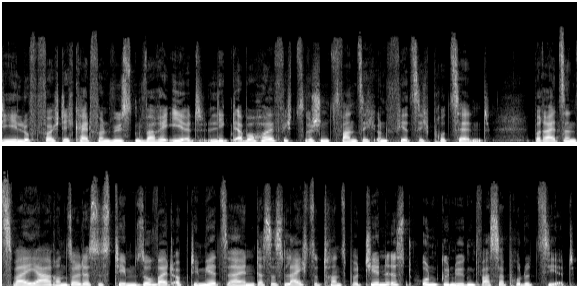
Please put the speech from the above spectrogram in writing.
Die Luftfeuchtigkeit von Wüsten variiert, liegt aber häufig zwischen 20 und 40 Prozent. Bereits in zwei Jahren soll das System so weit optimiert sein, dass es leicht zu transportieren ist und genügend Wasser produziert.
